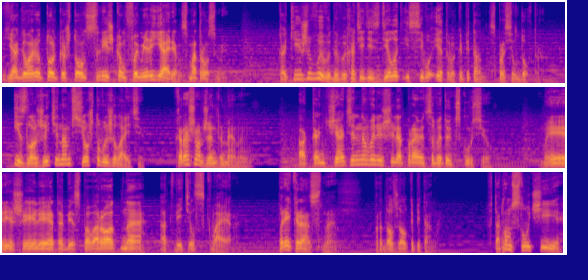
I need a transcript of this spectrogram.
«Я говорю только, что он слишком фамильярен с матросами». «Какие же выводы вы хотите сделать из всего этого, капитан?» — спросил доктор. «Изложите нам все, что вы желаете». «Хорошо, джентльмены. Окончательно вы решили отправиться в эту экскурсию?» «Мы решили это бесповоротно», — ответил Сквайр. «Прекрасно», — продолжал капитан. «В таком случае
